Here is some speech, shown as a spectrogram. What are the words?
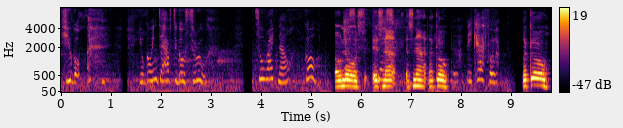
Hugo, you're going to have to go through. It's all right now. Go. Oh no, Yes, it's it's yes. not. It's not. Let go. Be careful. Let go.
